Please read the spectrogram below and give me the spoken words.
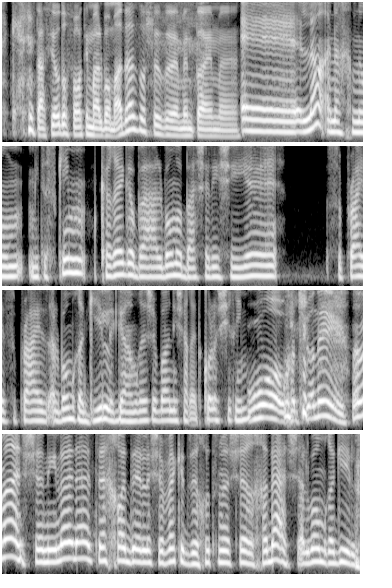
כן. תעשי עוד הופעות עם האלבום עד אז, או שזה בינתיים... אה... אה, לא, אנחנו מתעסקים כרגע באלבום הבא שלי, שיהיה surprise surprise, אלבום רגיל לגמרי, שבו אני אשיר את כל השירים. וואו, חדשני. ממש, אני לא יודעת איך עוד אה, לשווק את זה חוץ מאשר חדש, אלבום רגיל.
